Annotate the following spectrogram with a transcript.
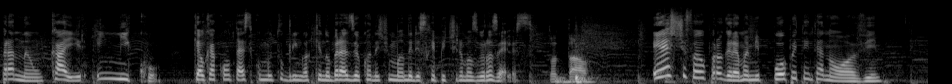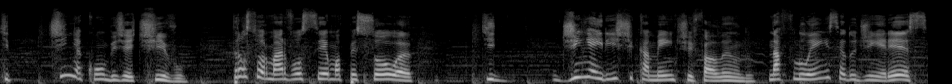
pra não cair em mico. Que é o que acontece com muito gringo aqui no Brasil quando a gente manda eles repetirem umas groselhas. Total. Este foi o programa Me Poupa 89, que tinha como objetivo transformar você uma pessoa que, dinheiristicamente falando, na fluência do dinheirês,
